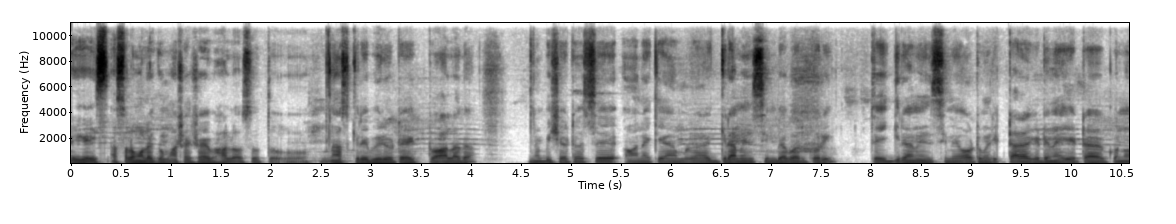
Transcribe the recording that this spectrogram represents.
হে গাইস আসসালামু আলাইকুম। আশা সবাই ভালো আছো। তো আজকের এই ভিডিওটা একটু আলাদা। বিষয়টা হচ্ছে, অনেকে আমরা গ্রামীণ সিম ব্যবহার করি। তো এই গ্রামীণ সিমে অটোমেটিক টাকা কেটে নেয়। এটা কোনো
